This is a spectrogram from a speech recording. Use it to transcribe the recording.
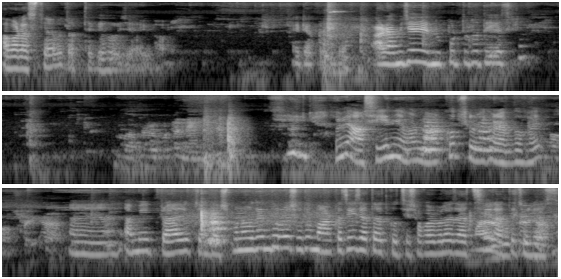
আবার আসতে হবে তার থেকে হয়ে যাবে ভালো এটা করবে। আর আমি যে নুপুর দুটো দিয়ে গেছিলাম? আপনার উপরটা নেন আমি আসিনি আমার মার খুব শরীর খারাপ গো ভাই? হ্যাঁ, আমি প্রায় দশ পনেরো দিন ধরে শুধু মার কাছেই যাতায়াত করছি সকালবেলা যাচ্ছি রাতে চলে আসছি।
